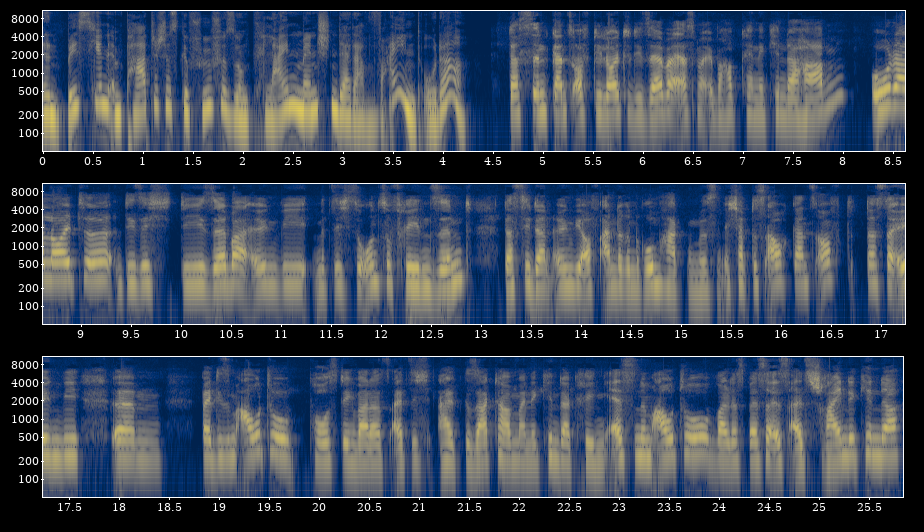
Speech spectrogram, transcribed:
ein bisschen empathisches Gefühl für so einen kleinen Menschen, der da weint, oder? Das sind ganz oft die Leute, die selber erstmal überhaupt keine Kinder haben. Oder Leute, die sich, die selber irgendwie mit sich so unzufrieden sind, dass sie dann irgendwie auf anderen rumhacken müssen. Ich habe das auch ganz oft, dass da irgendwie ähm, bei diesem Auto-Posting war das, als ich halt gesagt habe, meine Kinder kriegen Essen im Auto, weil das besser ist als schreiende Kinder.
